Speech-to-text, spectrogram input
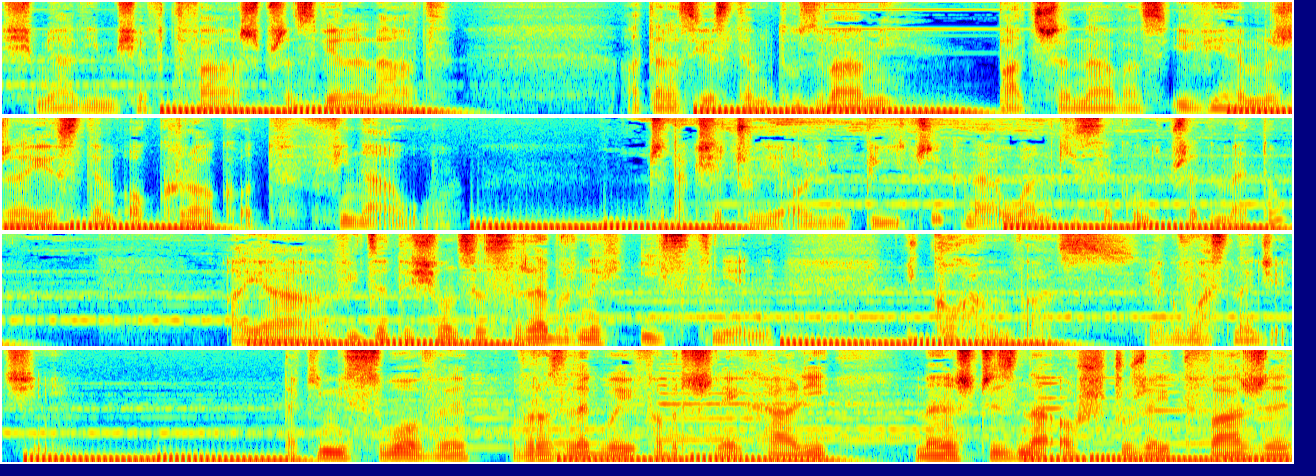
Śmiali mi się w twarz przez wiele lat. A teraz jestem tu z wami, patrzę na was i wiem, że jestem o krok od finału. Czy tak się czuje olimpijczyk na ułamki sekund przed metą? A ja widzę tysiące srebrnych istnień i kocham was jak własne dzieci. Takimi słowy w rozległej fabrycznej hali mężczyzna o szczurzej twarzy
